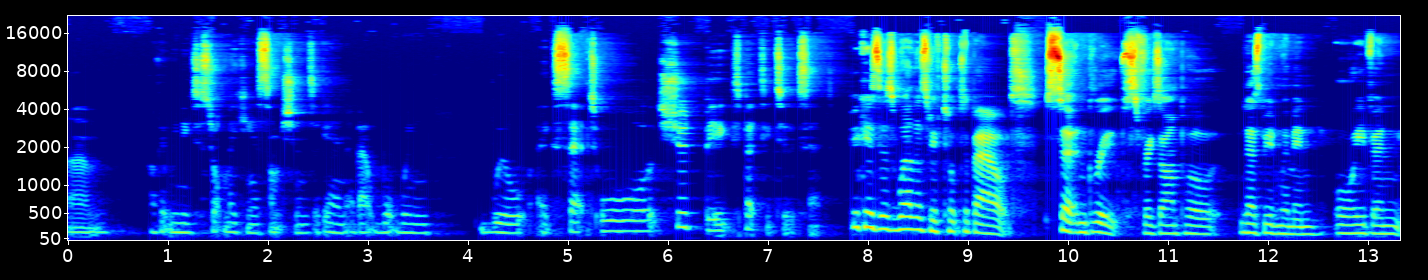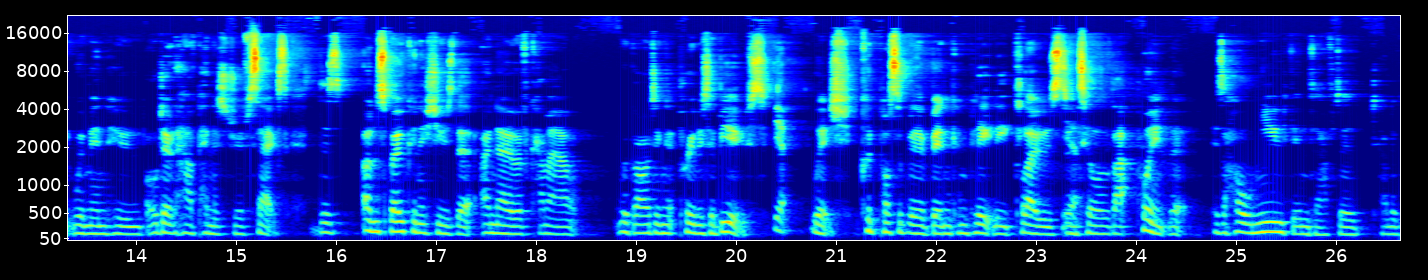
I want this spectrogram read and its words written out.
Um, I think we need to stop making assumptions again about what we will accept or should be expected to accept. Because as well as we've talked about certain groups, for example, lesbian women or even women who don't have penetrative sex, there's unspoken issues that I know have come out regarding previous abuse. Yeah. Which could possibly have been completely closed Yeah. until that point that is a whole new thing to have to kind of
